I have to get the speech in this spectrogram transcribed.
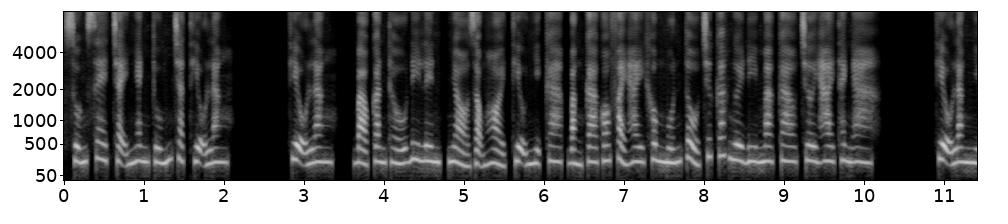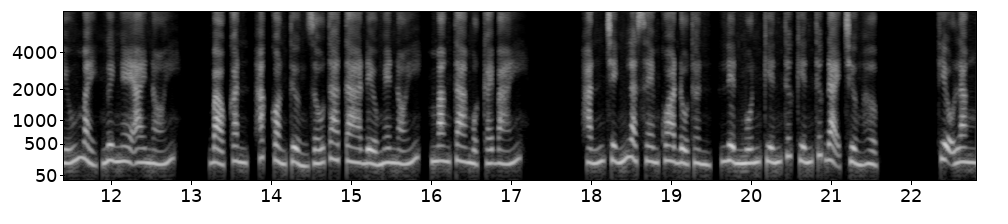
xuống xe chạy nhanh túm chặt thiệu lăng. Thiệu lăng, bảo căn thấu đi lên, nhỏ giọng hỏi thiệu nhị ca, bằng ca có phải hay không muốn tổ chức các ngươi đi ma cao chơi hai thanh A. Thiệu lăng nhíu mày, ngươi nghe ai nói. Bảo căn, hắc còn tưởng giấu ta ta đều nghe nói, mang ta một cái bái. Hắn chính là xem qua đồ thần, liền muốn kiến thức kiến thức đại trường hợp. Thiệu lăng,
